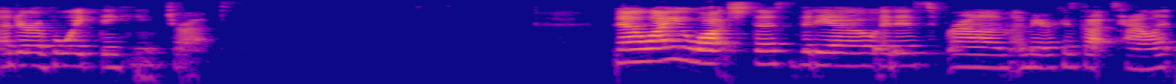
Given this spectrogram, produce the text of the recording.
under Avoid Thinking Traps. Now while you watch this video, it is from America's Got Talent.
